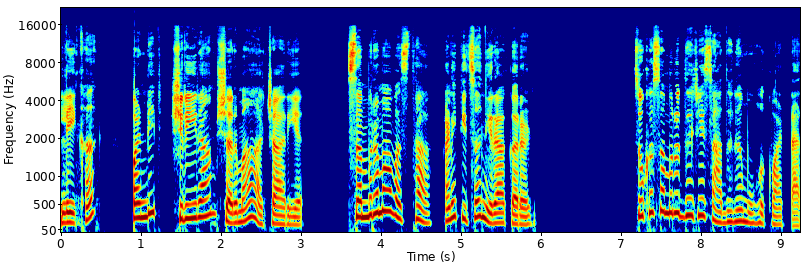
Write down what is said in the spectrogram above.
लेखक पंडित श्रीराम शर्मा आचार्य। संभ्रमावस्था आणि तिचं निराकरण। सुखसमृद्धीची साधनं मोहक वाटतात।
